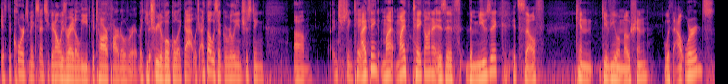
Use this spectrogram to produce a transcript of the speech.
if the chords make sense, you can always write a lead guitar part over it. Like you treat a vocal like that, which I thought was like a really interesting, um, interesting take. I think my my take on it is if the music itself can give you emotion without words,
